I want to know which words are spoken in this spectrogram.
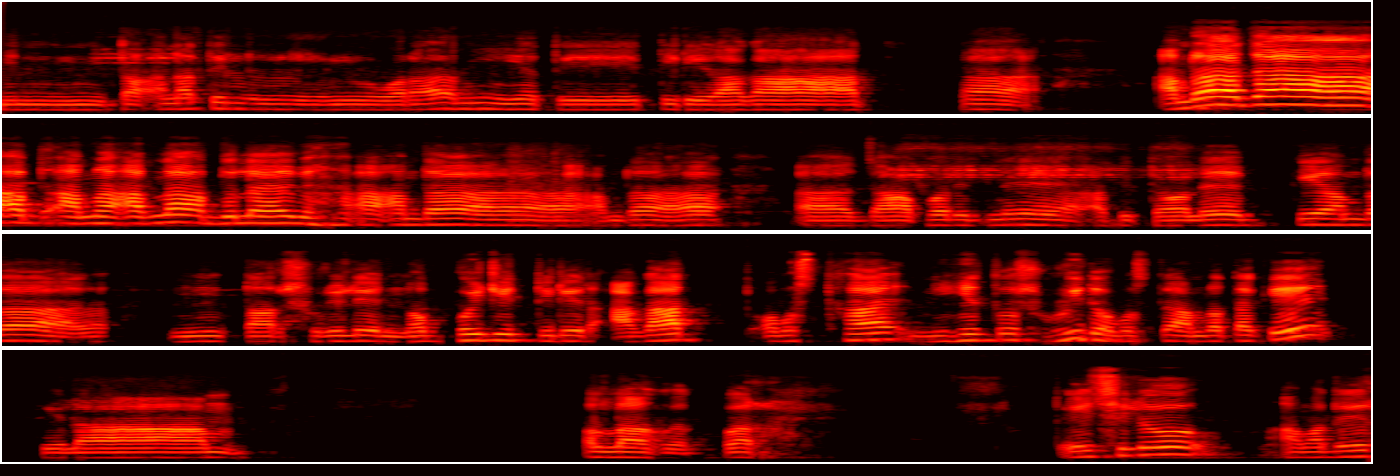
মিন তানাতিল ওয়ারামিয়াতে তীরের আঘাত আমরা যা আমরা আমরা আব্দুল্লাহ আমরা আমরা জাফর ইবনে আবি তালেবকে আমরা তার শরীরে নব্বইটি তীরের আঘাত অবস্থায়, নিহত, শহীদ অবস্থায় আমরা তাকে পেলাম। আল্লাহ একবার তো এই ছিল আমাদের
